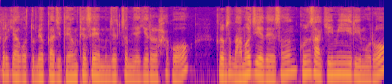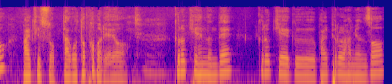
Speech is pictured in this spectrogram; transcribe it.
그렇게 하고 또 몇 가지 대응 태세의 문제점 얘기를 하고 그러면서 나머지에 대해서는 군사 기밀임으로 밝힐 수 없다고 덮어버려요. 그렇게 했는데 그렇게 그 발표를 하면서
